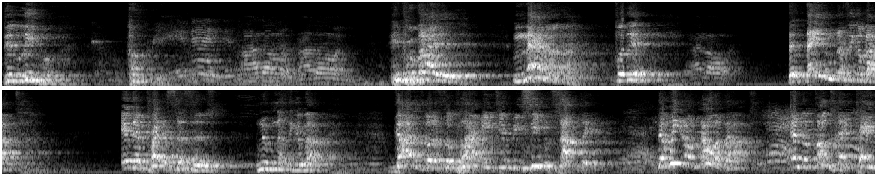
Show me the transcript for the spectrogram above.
didn't leave them hungry. Amen. My Lord, my Lord, He provided manna for them my Lord. that they knew nothing about and their predecessors knew nothing about. God is going to supply HMBC with something that we don't know about. And the folks that came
